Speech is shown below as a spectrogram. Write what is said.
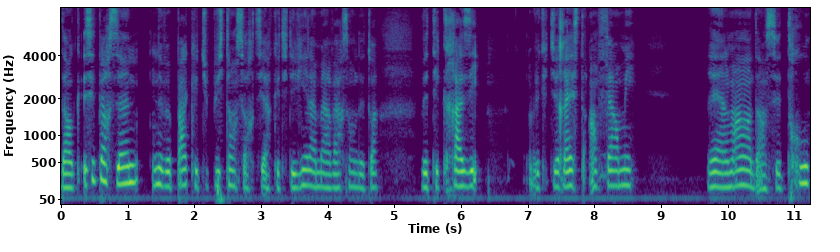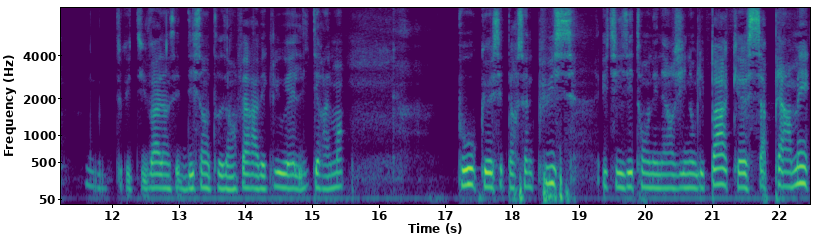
Donc, cette personne ne veut pas que tu puisses t'en sortir, que tu deviennes la meilleure version de toi, veut t'écraser, veut que tu restes enfermé réellement dans ce trou, que tu vas dans cette descente aux enfers avec lui ou elle littéralement, pour que cette personne puisse utiliser ton énergie. N'oublie pas que ça permet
